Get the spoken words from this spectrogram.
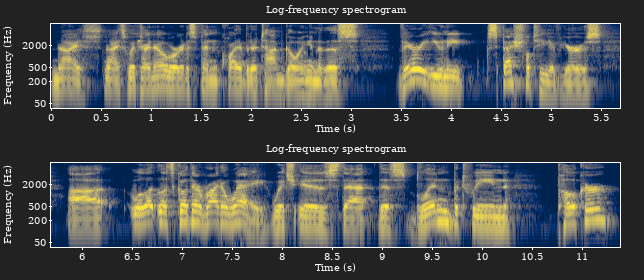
Nice, nice. Which I know we're going to spend quite a bit of time going into this very unique specialty of yours. Uh, well, let, us go there right away, which is that this blend between poker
